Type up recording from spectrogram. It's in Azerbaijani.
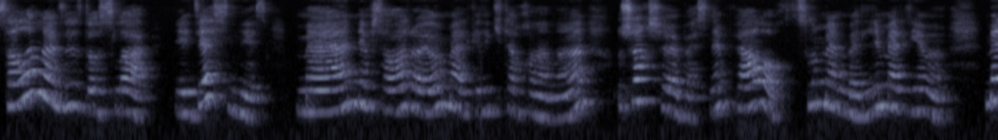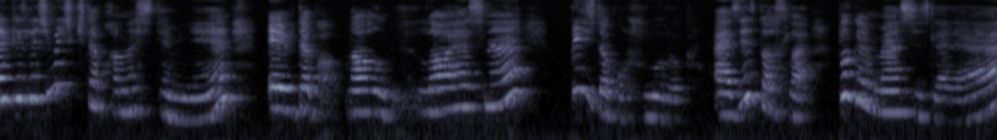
Salam əziz dostlar, necəsiniz? Mən Nevşala rayon Mərkəzi Kitabxananın uşaq şöbəsinin fəal oxucusu Məmmədli Məryəməm. Mərkəzləşmiş kitabxana sisteminin evdə qal nağıl layihəsinə biz də qoşuluruq. Əziz dostlar, bu gün mən sizlərə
